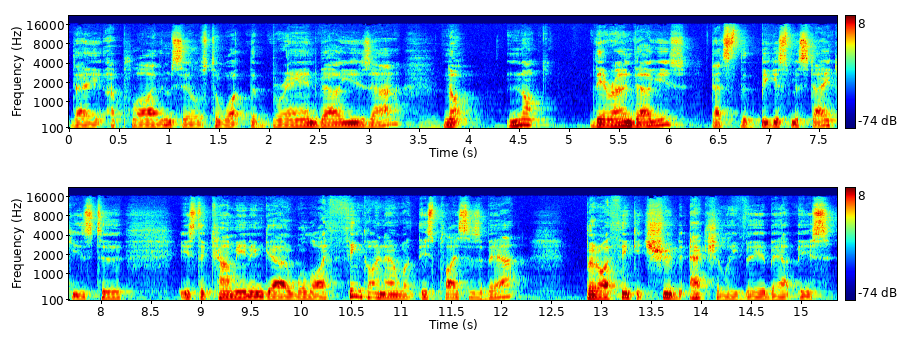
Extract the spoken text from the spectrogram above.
they apply themselves to what the brand values are, not not their own values. That's the biggest mistake is to is to come in and go, well, I think I know what this place is about, but I think it should actually be about this.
